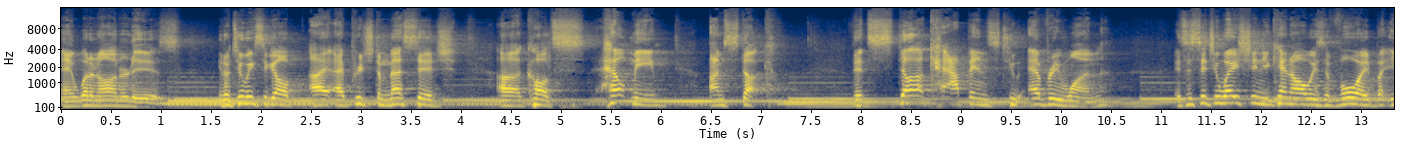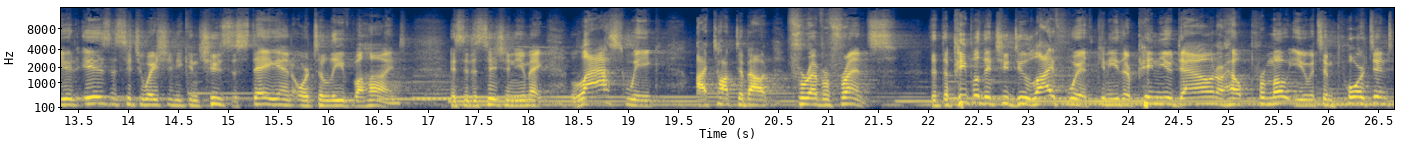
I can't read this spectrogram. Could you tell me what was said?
and what an honor it is. You know, two weeks ago, I, I preached a message uh, called Help Me, I'm Stuck. That stuck happens to everyone it's a situation you can't always avoid, but it is a situation you can choose to stay in or to leave behind. It's a decision you make. Last week, I talked about forever friends, that the people that you do life with can either pin you down or help promote you. It's important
